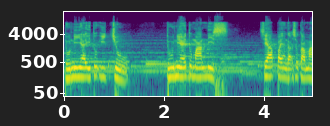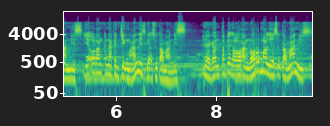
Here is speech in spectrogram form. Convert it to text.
dunia itu hijau. Dunia itu manis. Siapa yang nggak suka manis? Ya orang kena kencing manis nggak suka manis. Ya kan? Tapi kalau orang normal ya suka manis.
